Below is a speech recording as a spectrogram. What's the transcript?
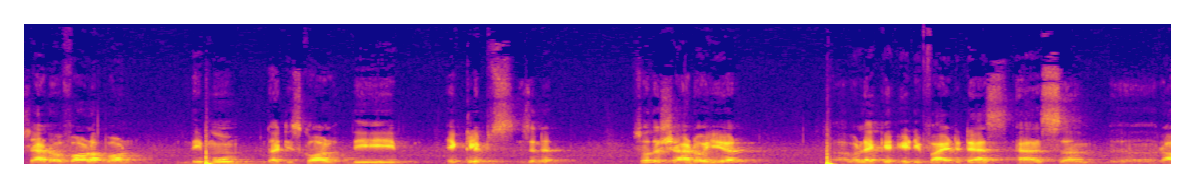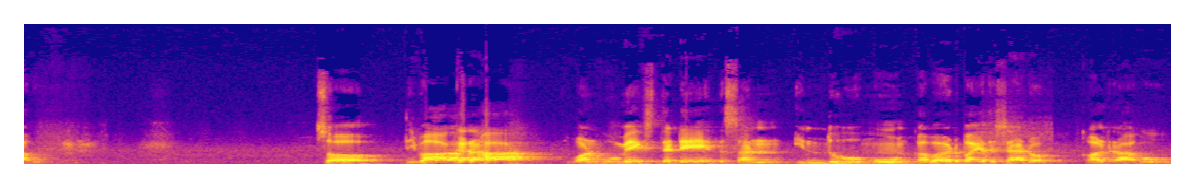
shadow fall upon the moon. That is called the eclipse, isn't it? So the shadow here, uh, like edified it as as um, uh, Rahu. So Divakaraha, one who makes the day, the sun, Induhu, moon, covered by the shadow called Rahu.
